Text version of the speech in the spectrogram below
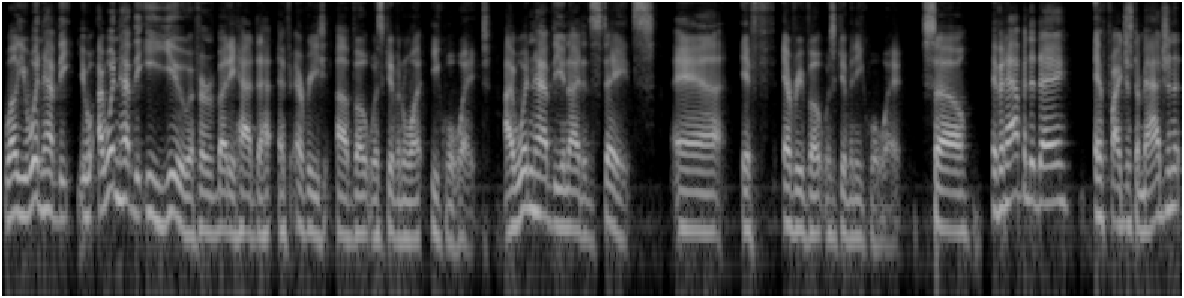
well, you wouldn't have the, you, I wouldn't have the EU if everybody had to, if every uh, vote was given one equal weight. I wouldn't have the United States uh, if every vote was given equal weight. So if it happened today, if I just imagine it,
